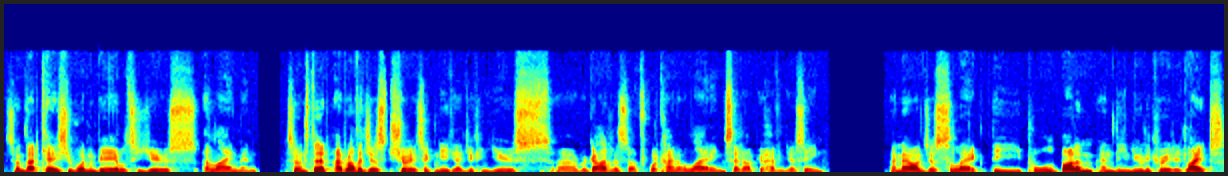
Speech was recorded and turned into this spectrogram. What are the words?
So in that case, you wouldn't be able to use alignment. So instead, I'd rather just show you a technique that you can use uh, regardless of what kind of lighting setup you have in your scene. And now I'll just select the pool bottom and the newly created light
